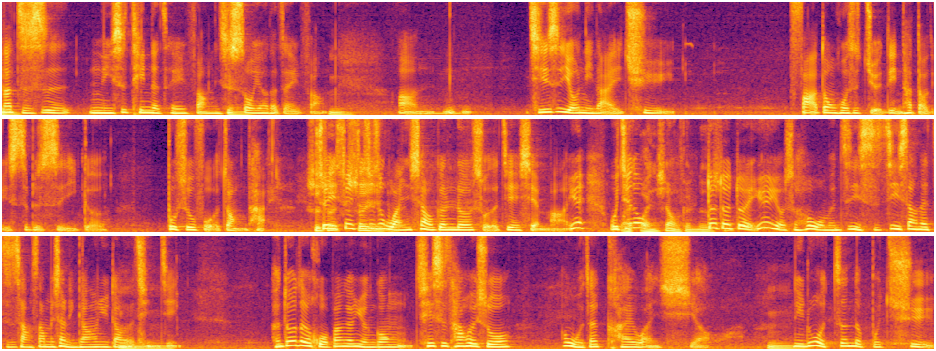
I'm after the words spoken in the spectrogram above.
那只是你是听的这一方，你是受邀的这一方，嗯。啊、嗯其实是由你来去发动或是决定，它到底是不是一个不舒服的状态。所以，所以这就是玩笑跟勒索的界限嘛。因为我觉得玩笑跟勒索。对对对，因为有时候我们自己实际上在职场上面，像你刚刚遇到的情境，很多的伙伴跟员工，其实他会说：“啊，我在开玩笑啊，嗯。你如果真的不去，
